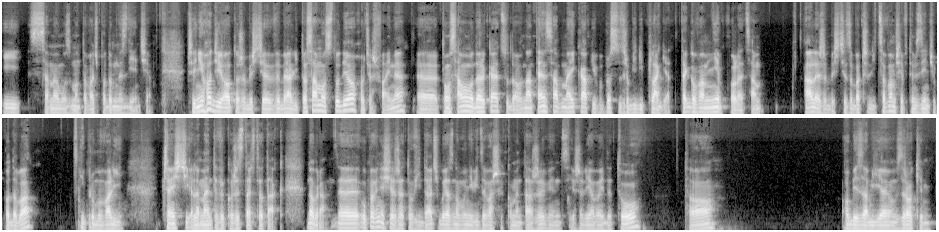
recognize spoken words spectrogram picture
i samemu zmontować podobne zdjęcie. Czyli nie chodzi o to, żebyście wybrali to samo studio, chociaż fajne, e, tą samą modelkę, cudowna, ten sam make-up i po prostu zrobili plagiat. Tego wam nie polecam, ale żebyście zobaczyli, co wam się w tym zdjęciu podoba i próbowali części, elementy wykorzystać, to tak. Dobra, e, upewnię się, że to widać, bo ja znowu nie widzę waszych komentarzy, więc jeżeli ja wejdę tu, to obie zabijają wzrokiem,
